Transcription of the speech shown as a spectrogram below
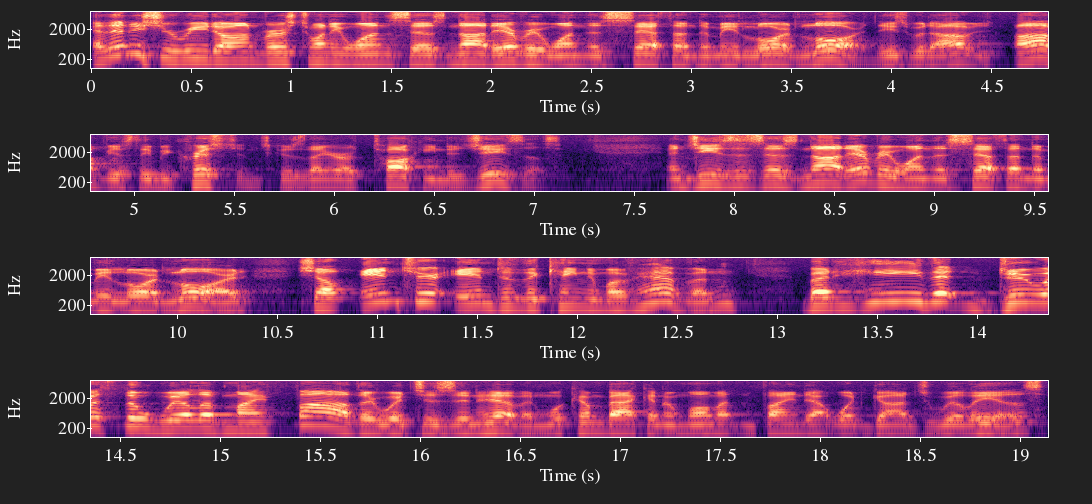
And then as you read on, verse 21 says, Not everyone that saith unto me, Lord, Lord. These would obviously be Christians because they are talking to Jesus. And Jesus says, Not everyone that saith unto me, Lord, Lord, shall enter into the kingdom of heaven, but he that doeth the will of my Father which is in heaven. We'll come back in a moment and find out what God's will is.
